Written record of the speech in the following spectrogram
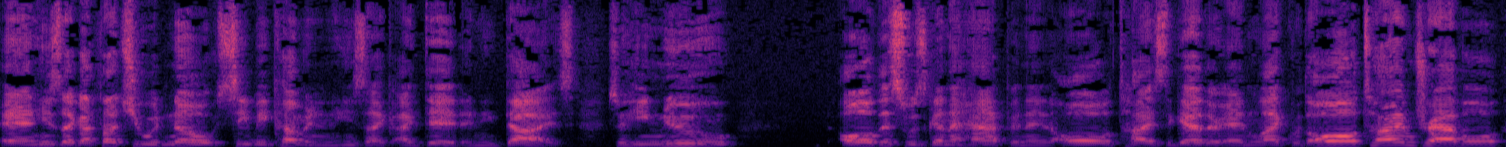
And he's like, I thought you would know, see me coming. And he's like, I did. And he dies. So he knew all this was going to happen and it all ties together. And like with all time travel,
